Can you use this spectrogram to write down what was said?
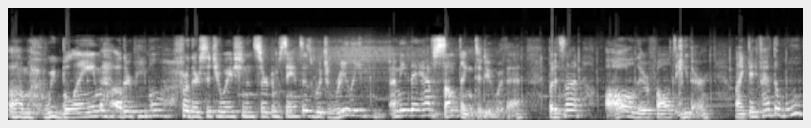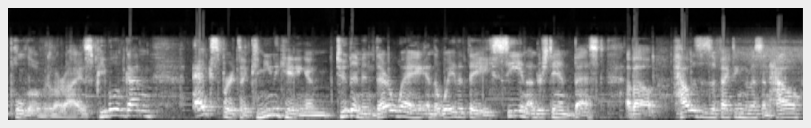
Um, we blame other people for their situation and circumstances, which really, I mean, they have something to do with that, but it's not all their fault either. Like, they've had the wool pulled over their eyes. People have gotten experts at communicating to them in their way and the way that they see and understand best about how this is affecting them and how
